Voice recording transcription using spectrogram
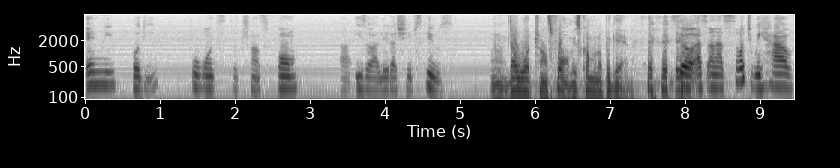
anybody who wants to transform uh, his or her leadership skills. Mm, that word transform is coming up again. so as and as such, we have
